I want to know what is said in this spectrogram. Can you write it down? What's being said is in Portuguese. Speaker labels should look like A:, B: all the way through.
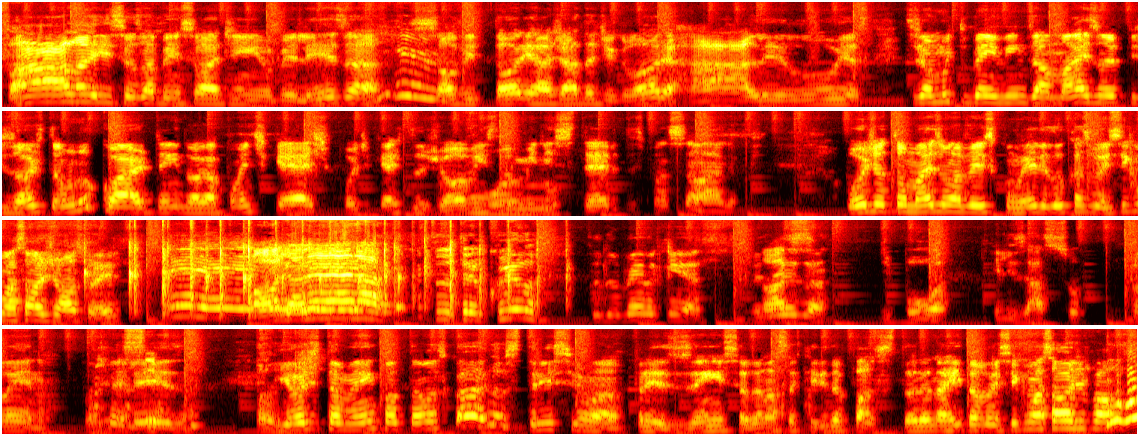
A: Fala aí, seus abençoadinhos, beleza? Só vitória e rajada de glória, aleluia! Sejam muito bem-vindos a mais um episódio, estamos no quarto, hein, do H Podcast, podcast dos jovens do? Ministério da Expansão Ágape. Hoje eu tô mais uma vez com ele, Lucas Voicic, uma salva de palmas pra ele.
B: Fala galera, tudo tranquilo?
A: Tudo bem, Luquinhas? Beleza?
B: De boa, felizaço.
A: Pleno, então beleza. E hoje também contamos com a ilustríssima presença da nossa querida pastora Ana Rita Voicic, uma salva de palmas.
